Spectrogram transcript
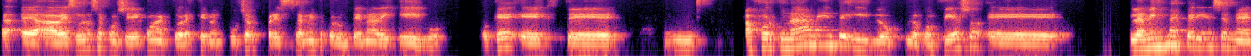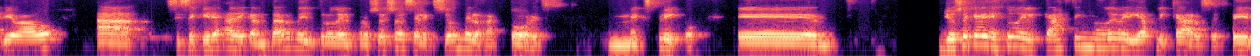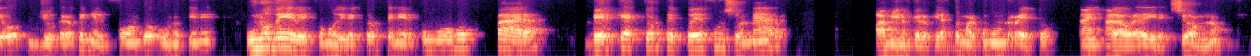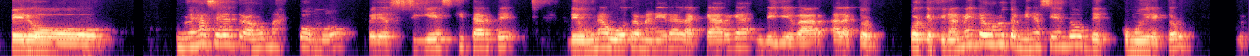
A, eh, a, veces uno se consigue con actores que no escuchan precisamente por un tema de ego, ¿ok? Este, mm, afortunadamente, y lo, lo confieso, eh, la misma experiencia me ha llevado a, si se quiere, a decantar dentro del proceso de selección de los actores. Me explico. Eh, yo sé que esto del casting no debería aplicarse, pero yo creo que en el fondo uno tiene, uno debe como director tener un ojo para ver qué actor te puede funcionar, a menos que lo quieras tomar como un reto a, la hora de dirección, ¿no? Pero no es hacer el trabajo más cómodo, pero sí es quitarte de una u otra manera la carga de llevar al actor. Porque finalmente uno termina siendo, de, como director,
